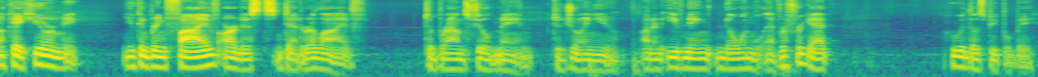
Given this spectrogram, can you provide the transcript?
okay, humor me. You can bring five artists, dead or alive, to Brownsfield, Maine to join you on an evening no one will ever forget. Who would those people be?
